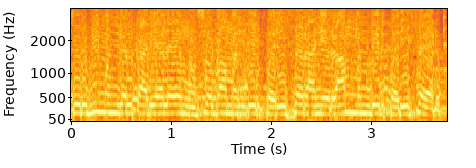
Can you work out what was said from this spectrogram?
सुरभी मंगल कार्यालय म्हसोबा मंदिर परिसर आणि राम मंदिर परिसर.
